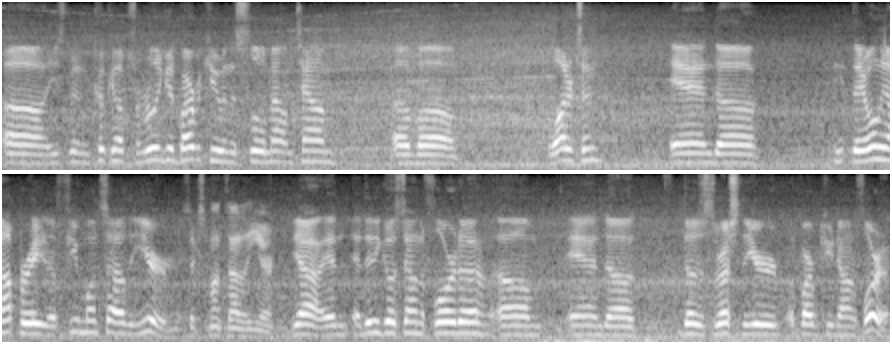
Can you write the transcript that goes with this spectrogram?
Uh, he's been cooking up some really good barbecue in this little mountain town of uh, Waterton, and uh, they only operate a few months out of the year. Six months out of the year. Yeah, and, and then he goes down to Florida um, and uh, does the rest of the year barbecue down in Florida.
